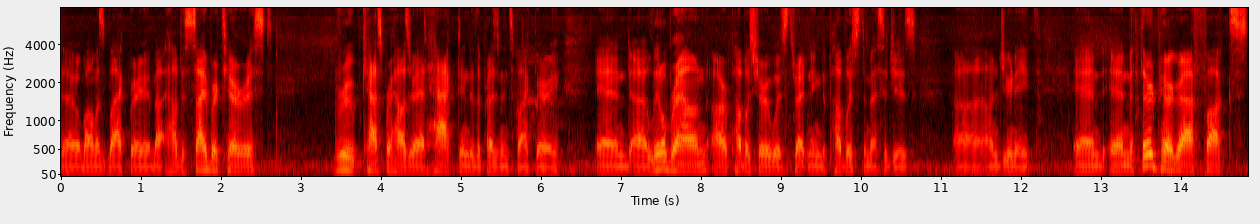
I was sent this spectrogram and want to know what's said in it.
uh, Obama's BlackBerry about how the cyber terrorist group Kasper Hauser had hacked into the president's BlackBerry, and uh, Little Brown, our publisher, was threatening to publish the messages uh, on June 8th, and and the third paragraph, Fox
